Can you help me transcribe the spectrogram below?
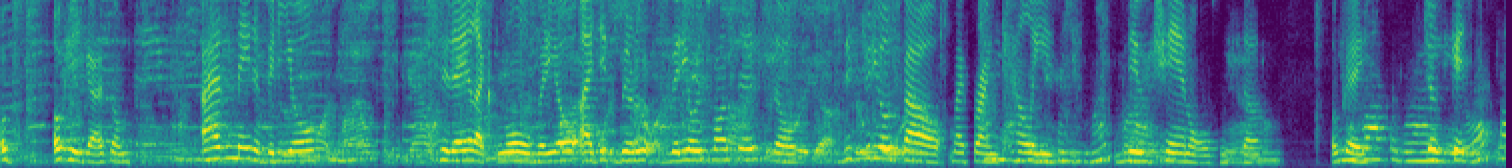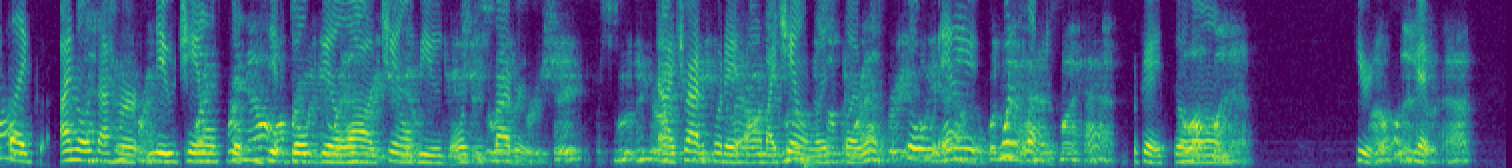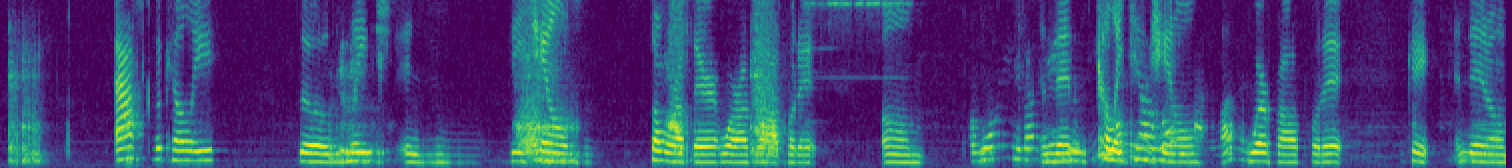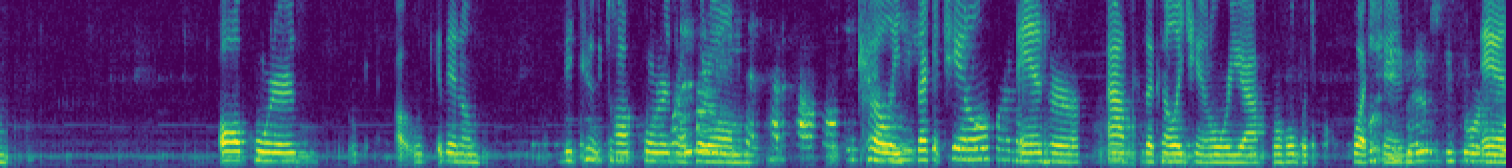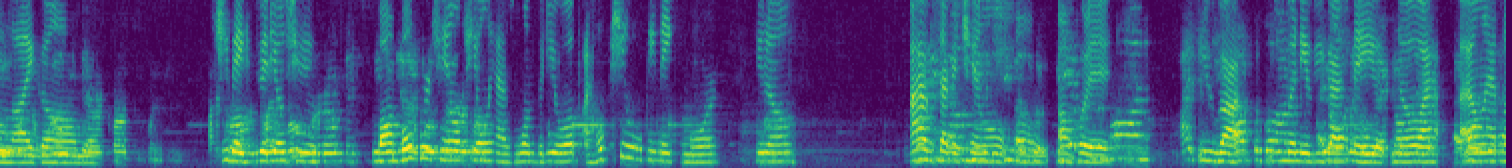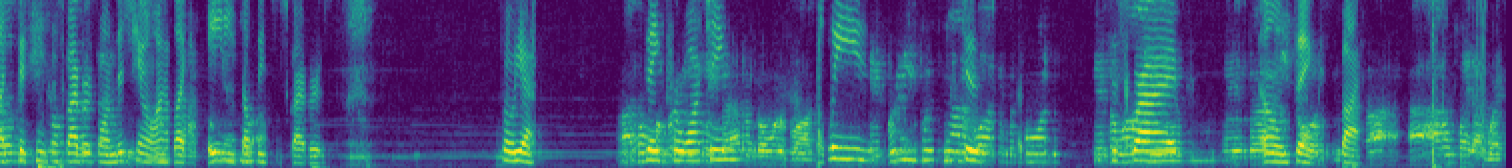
Okay, you guys, um, I haven't made a video today, like normal video. I did video, video responses, so this video is about my friend Kelly's new channels and stuff. Okay, just get like I noticed that her new channels don't, don't get a lot of channel views or subscribers, and I try to put it on my channel list, but it won't. So and it wouldn't let me. Okay, so um, here it is. Okay. Ask the Kelly. The link is the channel's somewhere up there, wherever I'll put it. Um, and then Kelly Two channel, wherever I'll put it. Okay, and then um, all corners. uh, And then um, the two top corners I'll put um Kelly's second channel and her Ask the Kelly channel, where you ask for a whole bunch of questions and like um she makes videos she on both her channels she only has one video up. I hope she will be making more you know? I have a second channel um i'll put it you got many of you guys may know i, I only have like 15 subscribers on this channel i have like 80 something subscribers. So yeah. Thanks for watching. Please just subscribe um thanks. Bye. I, I don't play that way.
